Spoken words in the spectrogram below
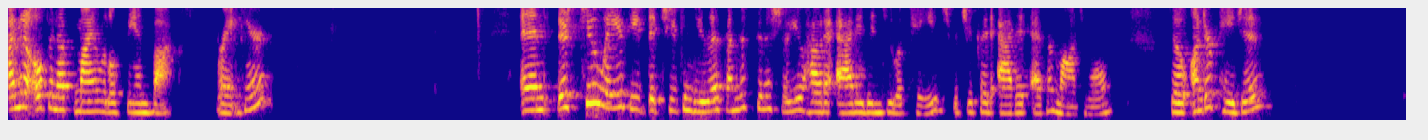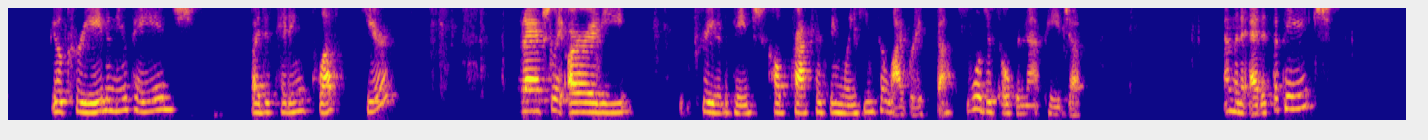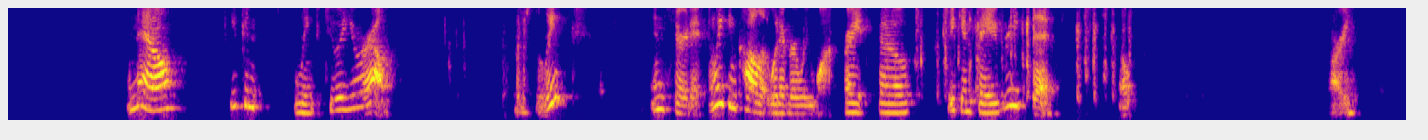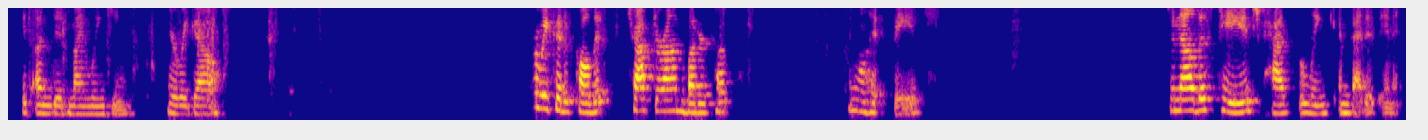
I'm gonna open up my little sandbox right here. And there's two ways you, that you can do this. I'm just going to show you how to add it into a page, but you could add it as a module. So under pages, you'll create a new page by just hitting plus here. But I actually already created a page called practicing linking to library stuff. So we'll just open that page up. I'm going to edit the page. And now you can link to a URL. There's the link insert it. And we can call it whatever we want, right? So we can say, read this. Oh, sorry, it undid my linking. Here we go. Or we could have called it chapter on Buttercup. And we'll hit save. So now this page has the link embedded in it.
